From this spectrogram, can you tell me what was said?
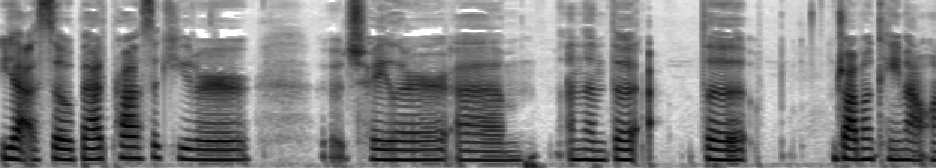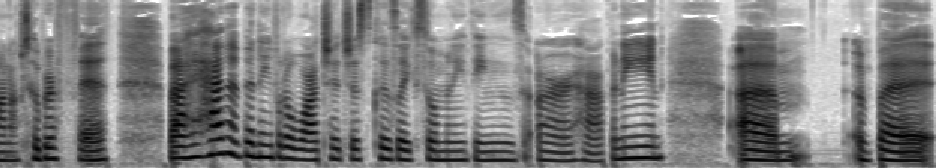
yeah, so bad prosecutor uh, trailer um and then the the drama came out on October 5th, but I haven't been able to watch it just cuz like so many things are happening. Um but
